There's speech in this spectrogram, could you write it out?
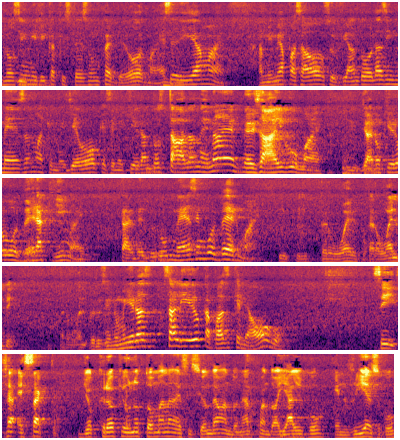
no significa que usted es un perdedor, ma. Ese día, ma, a mí me ha pasado surfeando olas inmensas, ma, que me llevo, que se me quieran dos tablas, me, me salgo, ma. Ya no quiero volver aquí, ma. Tal vez dure un mes en volver, ma. Pero vuelvo. Pero vuelve. Pero vuelve. Pero si no me hubieras salido, capaz que me ahogo. Sí, o sea, exacto. Yo creo que uno toma la decisión de abandonar cuando hay algo en riesgo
